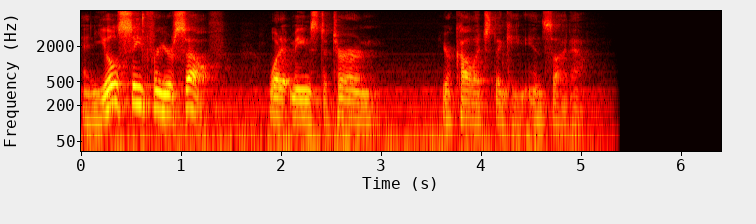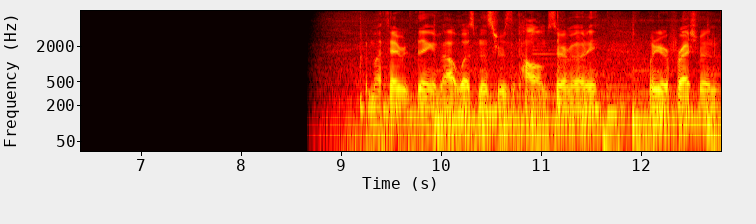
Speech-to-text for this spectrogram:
And you'll see for yourself what it means to turn your college thinking inside out. My favorite thing about Westminster is the column ceremony. When you're a freshman,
